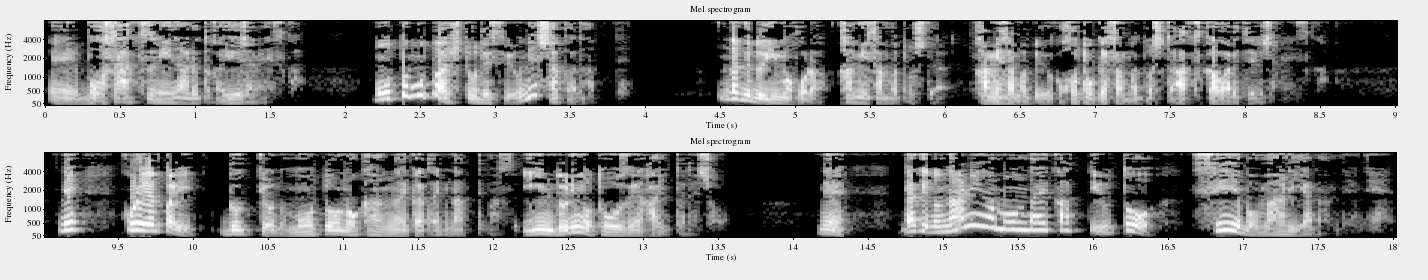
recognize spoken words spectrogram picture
えー、菩薩になるとか言うじゃないですか。もともとは人ですよね、釈迦だって。だけど今ほら、神様として、神様というか仏様として扱われてるじゃないですか。ね。これやっぱり仏教の元の考え方になってます。インドにも当然入ったでしょう。ね。だけど何が問題かっていうと、聖母マリアなんだよね。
